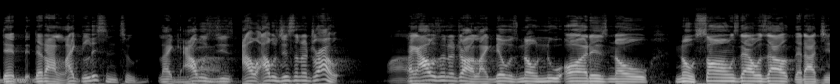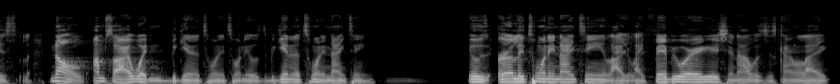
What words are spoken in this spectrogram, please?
that that I like listening to. Like I was just I, I was just in a drought. Wow. Like I was in a drought. Like there was no new artists, no no songs that was out that I just no. I'm sorry, it wasn't beginning of 2020. It was the beginning of 2019. It was early 2019, like like February ish, and I was just kind of like,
